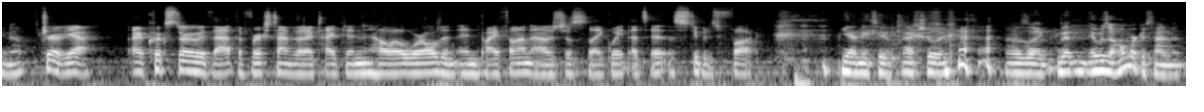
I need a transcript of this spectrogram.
You know. True. Yeah. A quick story with that. The first time that I typed in "Hello World" in, in Python, I was just like, "Wait, that's it? That's stupid as fuck." Yeah, me too. Actually, I was like, that, it was a homework assignment.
